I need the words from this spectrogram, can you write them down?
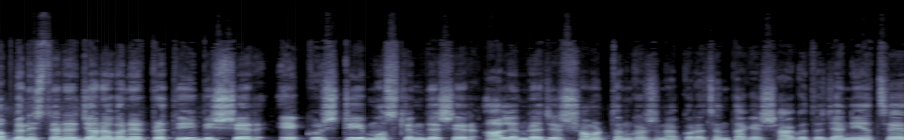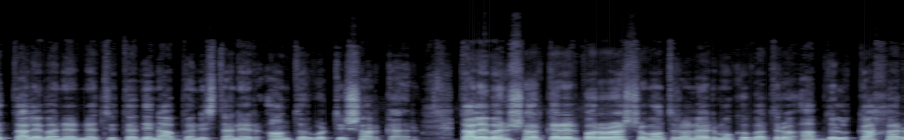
আফগানিস্তানের জনগণের প্রতি বিশ্বের একুশটি মুসলিম দেশের আলেমরা যে সমর্থন ঘোষণা করেছেন, তাকে স্বাগত জানিয়েছে তালেবানের নেতৃত্বাধীন আফগানিস্তানের অন্তর্বর্তী সরকার। তালেবান সরকারের পররাষ্ট্র মন্ত্রণালয়ের মুখপাত্র আব্দুল কাহার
